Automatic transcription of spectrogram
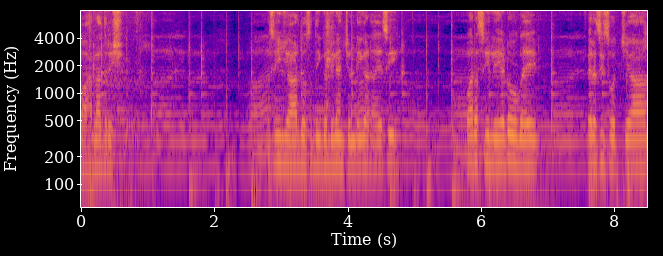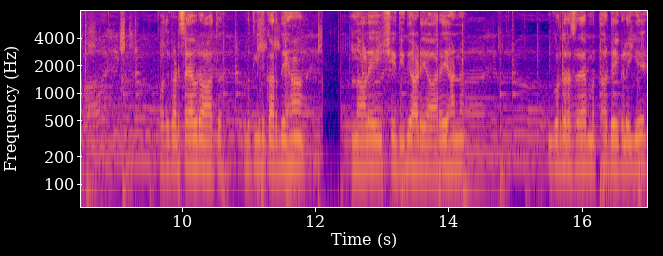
ਬਾਹਰਲਾ ਦ੍ਰਿਸ਼। ਅਸੀਂ ਯਾਰ ਦੋਸਤ ਦੀ ਗੱਡੀ ਨਾਲ ਚੰਡੀਗੜ੍ਹ ਆਏ ਸੀ। ਪਰ ਅਸੀਂ ਲੇਟ ਹੋ ਗਏ। ਫਿਰ ਅਸੀਂ ਸੋਚਿਆ, ਫਤਿਹਗੜ੍ਹ ਸਾਹਿਬ ਰਾਤ ਬਤੀਤ ਕਰਦੇ ਹਾਂ। ਨਾਲੇ ਸ਼ਹੀਦੀ ਦਿਹਾੜੇ ਆ ਰਹੇ ਹਨ। ਗੁਰਦੁਆਰਾ ਸਾਹਿਬ ਮੱਥਾ ਟੇਕ ਲਈਏ।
